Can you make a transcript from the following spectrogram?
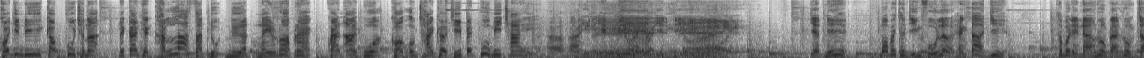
ขอยินดีกับผู้ชนะในการแข่งขันล่าสัตว์ดุเดือดในรอบแรก แคว้นอ้ายปัวขององค์ชายเคอร์ฉีเป็นผู้มีชัยยินดีด้วยยินดีเกียรตินี้ มอบให้ท่านหญิงฝูเลอร์แห่งต้าเยี่ยถ้าไม่ได้นางร่วมแรงร่วมใจ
